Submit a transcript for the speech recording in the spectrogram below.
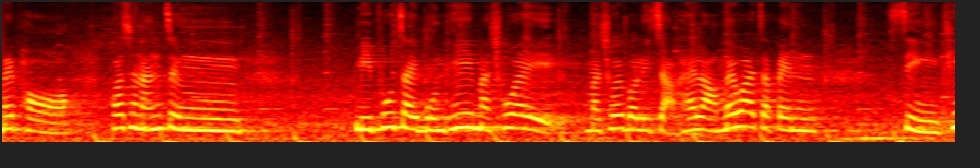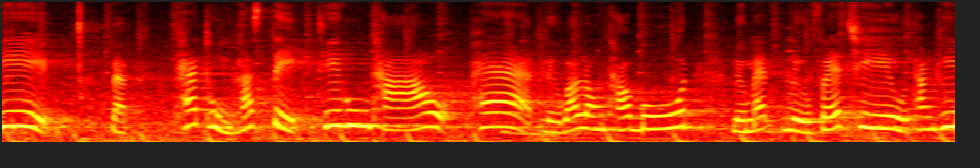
ไม่พอ เพราะฉะนั้นจึงมีผู้ใจบุญที่มาช่วยมาช่วยบริจาคให้เราไม่ว่าจะเป็นสิ่งที่แบบ แค่ถุงพลาสติกที่หุ้มเท้า แพทย์ หรือว่ารองเท้าบูทหรือแมหรือเฟสชิลทั้งที่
